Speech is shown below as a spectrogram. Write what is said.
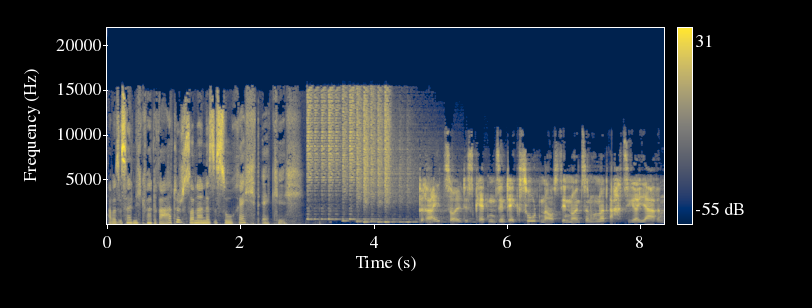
aber es ist halt nicht quadratisch, sondern es ist so rechteckig. 3-Zoll-Disketten sind Exoten aus den 1980er Jahren,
